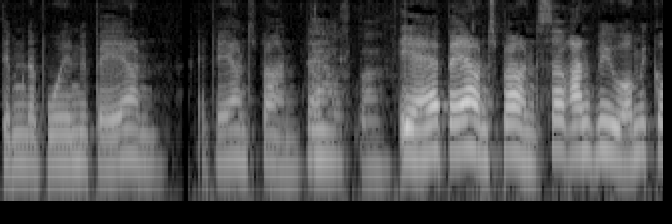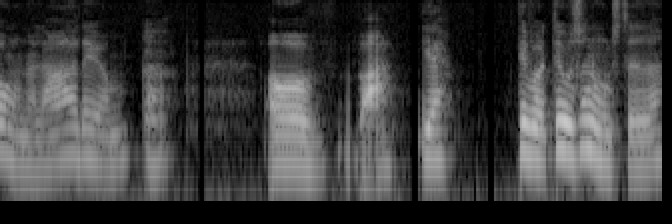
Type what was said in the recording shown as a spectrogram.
dem, der boede inde ved bageren, af bagerens børn. Dem, Bærens børn. Ja, bagerens børn. Så rendte vi jo om i gården og legede derom. Ja. Og var, ja, det var, det var sådan nogle steder.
